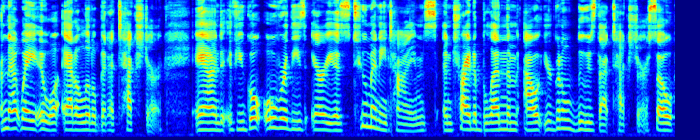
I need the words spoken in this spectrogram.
and that way it will add a little bit of texture. And if you go over these areas too many times and try to blend them out, you're going to lose that texture. So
